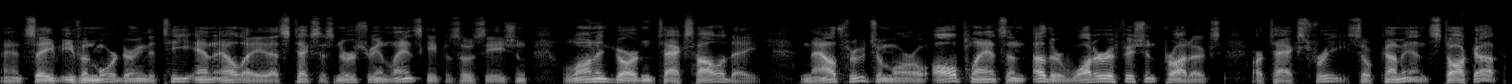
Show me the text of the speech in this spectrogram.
and save even more during the TNLA, that's Texas Nursery and Landscape Association Lawn and Garden Tax Holiday. Now through tomorrow, all plants and other water efficient products are tax free. So come in, stock up.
